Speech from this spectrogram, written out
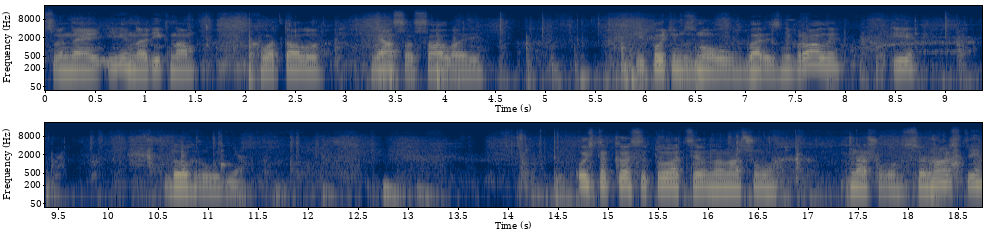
свиней і на рік нам хватало м'яса, сала і, і потім знову в березні брали і до грудня. Ось така ситуація на нашому, нашому свинарстві.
